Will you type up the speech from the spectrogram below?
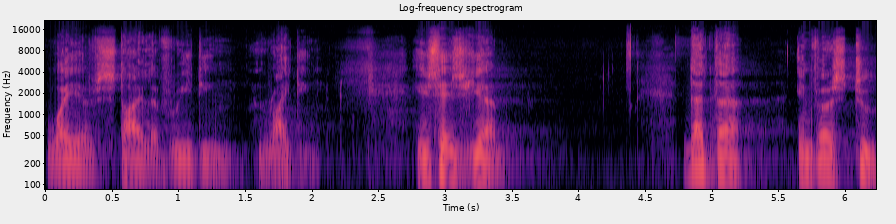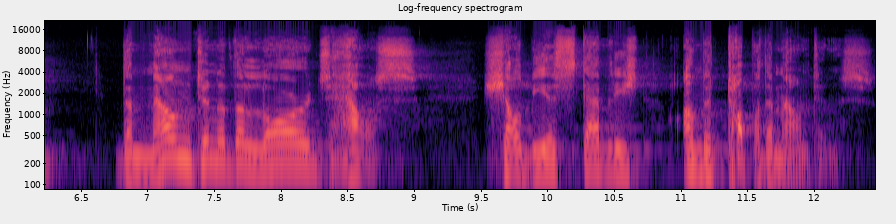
way of style of reading and writing. He says here that the, in verse 2, the mountain of the Lord's house shall be established on the top of the mountains.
